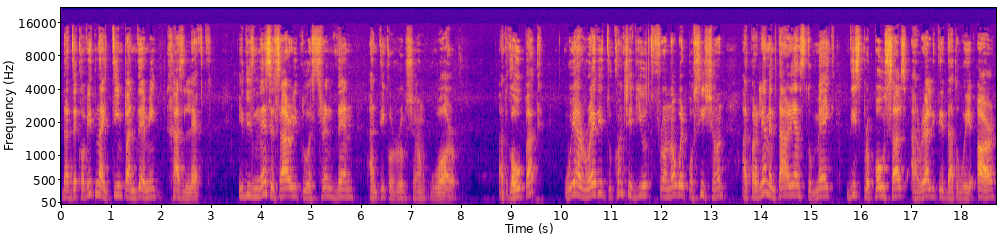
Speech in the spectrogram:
that the COVID 19 pandemic has left, it is necessary to strengthen anti corruption work. At GOPAC, we are ready to contribute from our position as parliamentarians to make these proposals a reality that we are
